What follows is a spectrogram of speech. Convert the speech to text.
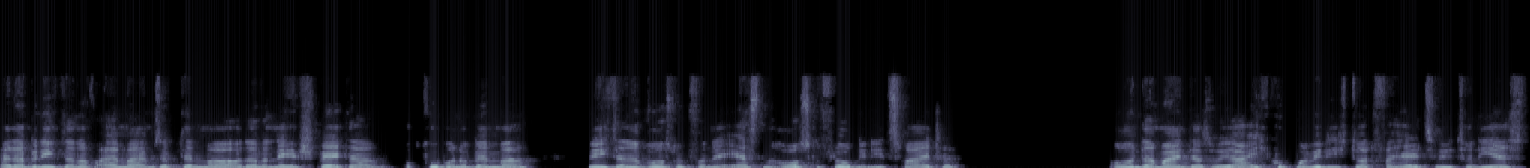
Ja, da bin ich dann auf einmal im September oder nee, später, Oktober, November, bin ich dann in Wolfsburg von der ersten rausgeflogen in die zweite. Und da meint er so, ja, ich guck mal, wie du dich dort verhältst, wie du trainierst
